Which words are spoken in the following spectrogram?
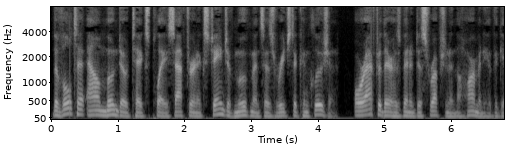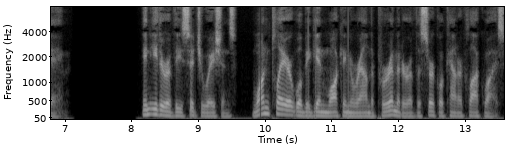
The volta ao mundo takes place after an exchange of movements has reached a conclusion, or after there has been a disruption in the harmony of the game. In either of these situations, one player will begin walking around the perimeter of the circle counterclockwise,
